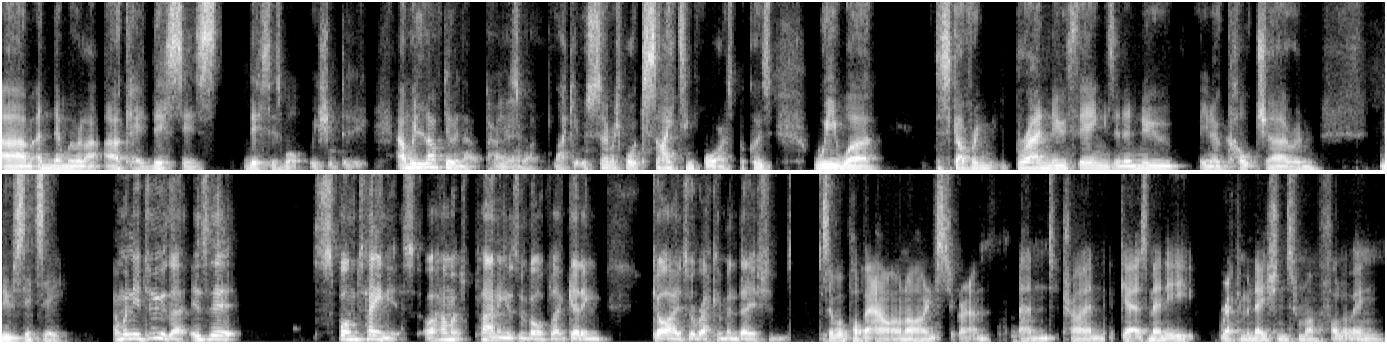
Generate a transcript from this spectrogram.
Um, and then we were like, "Okay, this is this is what we should do." And we loved doing that Paris Yeah. one. Like it was so much more exciting for us because we were discovering brand new things in a new, you know, culture and new city. and when you do that, is it spontaneous, or how much planning is involved, like getting guides or recommendations? So we'll pop it out on our Instagram and try and get as many recommendations from our following.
